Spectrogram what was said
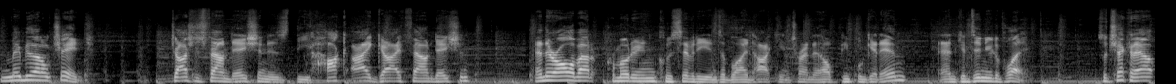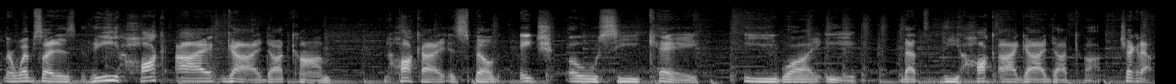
Maybe that'll change. Josh's foundation is the HockEYE Guy Foundation, and they're all about promoting inclusivity into blind hockey and trying to help people get in and continue to play. So check it out. Their website is thehockeyeguy.com. HockEYE is spelled H O C K E Y E. That's thehockeyeguy.com. Check it out.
